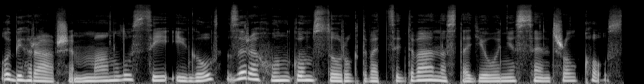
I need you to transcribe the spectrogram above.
обігравши Манлу Сі Eagles за рахунком 40-22 на стадіоні Central Coast.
